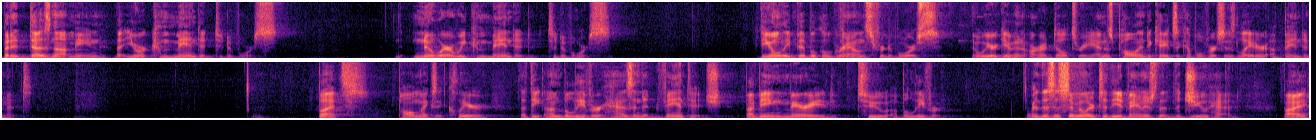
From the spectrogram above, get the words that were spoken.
But it does not mean that you are commanded to divorce. Nowhere are we commanded to divorce. The only biblical grounds for divorce that we are given are adultery, and as Paul indicates a couple verses later, abandonment. But Paul makes it clear that the unbeliever has an advantage by being married to a believer. And this is similar to the advantage that the Jew had by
